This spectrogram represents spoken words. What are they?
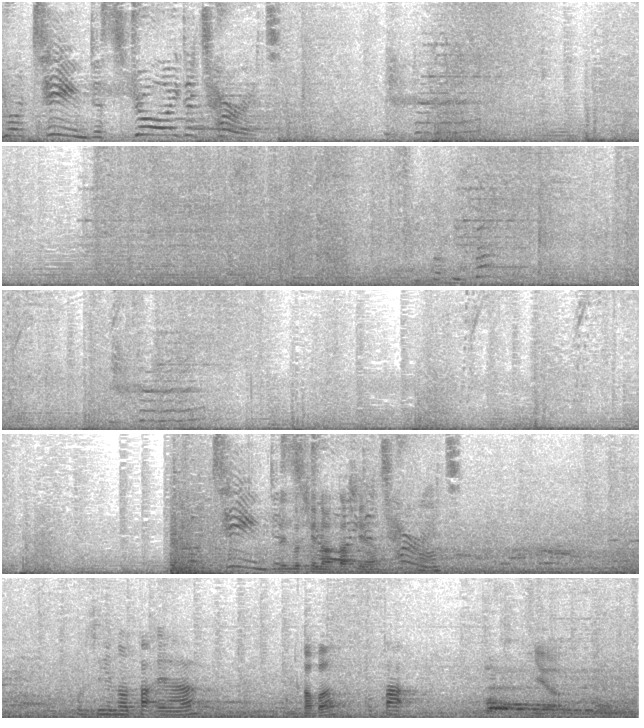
Your team destroyed a turret. Your team Ini bersih destroyed natas ya. turret. Bersihin otak ya. Apa? Otak. Ya. Kayaknya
